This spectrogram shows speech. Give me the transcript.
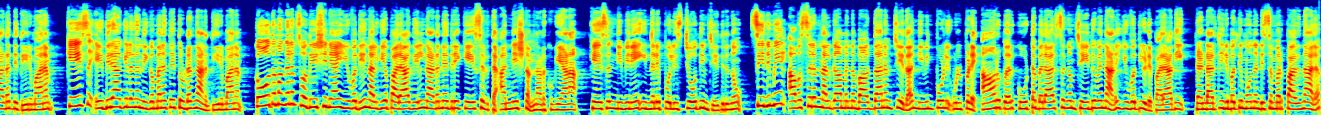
നടന്റെ തീരുമാനം. കേസ് എതിരാകില്ലെന്ന നിഗമനത്തെ തുടർന്നാണ് തീരുമാനം. കോതമംഗലം സ്വദേശിനിയായ യുവതി നൽകിയ പരാതിയിൽ നടനെതിരെ കേസെടുത്ത് അന്വേഷണം നടക്കുകയാണ്. കേസിൽ നിവിനെ ഇന്നലെ പോലീസ് ചോദ്യം ചെയ്തിരുന്നു. സിനിമയിൽ അവസരം നൽകാമെന്ന് വാഗ്ദാനം ചെയ്ത നിവിൻ പോളി ഉൾപ്പെടെ ആറുപേർ കൂട്ടബലാത്സംഗം ചെയ്തുവെന്നാണ് യുവതിയുടെ പരാതി. രണ്ടായിരത്തി ഇരുപത്തിമൂന്ന് ഡിസംബർ പതിനാല്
